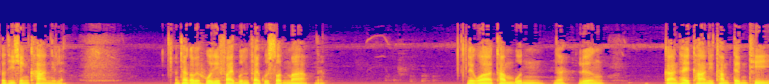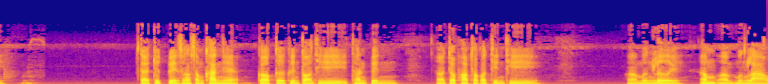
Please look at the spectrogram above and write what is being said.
ก็ที่เชียงคานนี่แหละท่านก็ไปพูดที่ฝ่ายบุญฝ่ายกุศลมากนะ เรียกว่าทำบุญนะเรื่องการให้ทานที่ทำเต็มที่ แต่จุดเปลี่ยนสำคัญเนี่ยก็เกิดขึ้นตอนที่ท่านเป็นเจ้าภาพทอกถินที่เมืองเลยเมืองลาว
